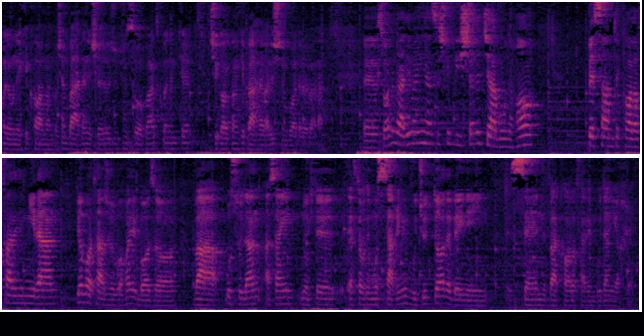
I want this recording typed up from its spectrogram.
حالا اونایی که کارمند باشن بعدا ان شاء صحبت کنیم که چیکار کنن که بهره وریشون بالا ببرن. سوال بعدی من این هستش که بیشتر جوون ها به سمت کارآفرینی میرن یا با تجربه های بازار و اصولا اصلا این نکته ارتباط مستقیمی وجود داره بین این سن و کارآفرین بودن یا خیر؟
